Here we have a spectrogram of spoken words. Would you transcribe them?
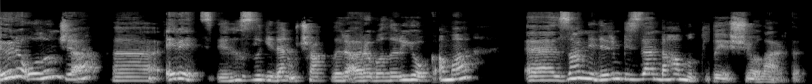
Öyle olunca e, evet e, hızlı giden uçakları, arabaları yok ama e, zannederim bizden daha mutlu yaşıyorlardı.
